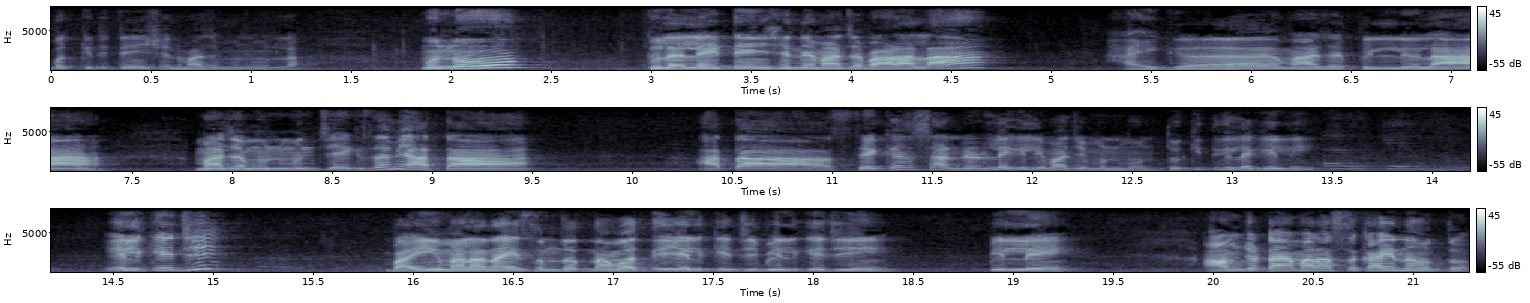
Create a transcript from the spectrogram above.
बघ किती टेन्शन आहे माझ्या मुनमुनला. म्हणू तुला लय टेन्शन आहे माझ्या बाळाला? हाय ग माझ्या पिल्लूला. माझ्या मुनमुनची एक्झाम आहे आता. आता सेकंड स्टँडर्डला गेली माझी मुनमुन. तू कितीला गेली? L K G. बाई मला नाही समजत ना व ते एल के जी बिल के जी. पिल्ले आमच्या टायमाला असं काही नव्हतं.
